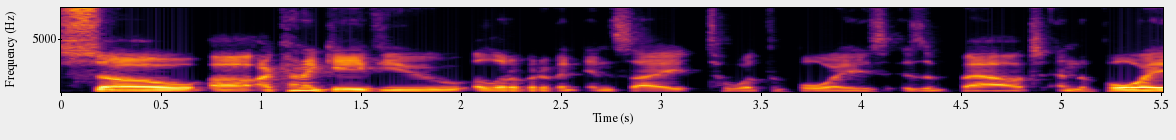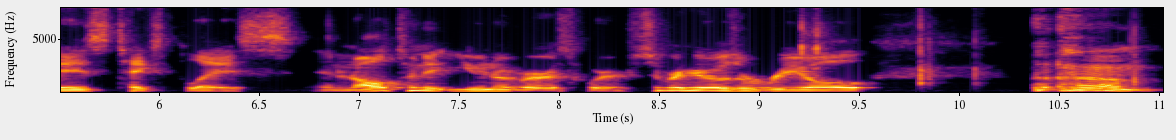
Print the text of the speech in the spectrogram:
So uh, I kind of gave you a little bit of an insight to what The Boys is about, and The Boys takes place in an alternate universe where superheroes are real.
